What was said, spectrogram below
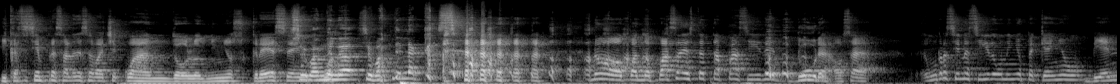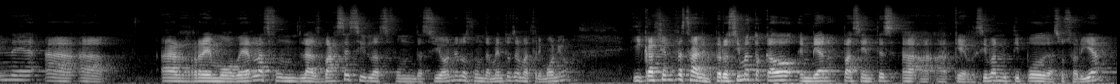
y casi siempre salen de ese bache cuando los niños crecen. se, van de la, se van de la casa. no, cuando pasa esta etapa así de dura, o sea, un recién nacido, un niño pequeño, viene a, a- a remover las, las bases y las fundaciones, los fundamentos del matrimonio, y casi siempre salen, pero sí me ha tocado enviar pacientes a, a- que reciban un tipo de asesoría,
